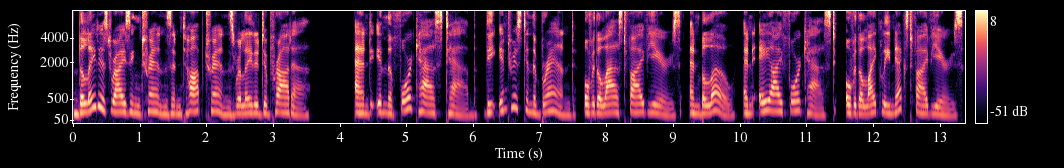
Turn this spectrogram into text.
The latest rising trends and top trends related to Prada. And in the Forecast tab, the interest in the brand over the last five years, and below, an AI forecast over the likely next five years,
